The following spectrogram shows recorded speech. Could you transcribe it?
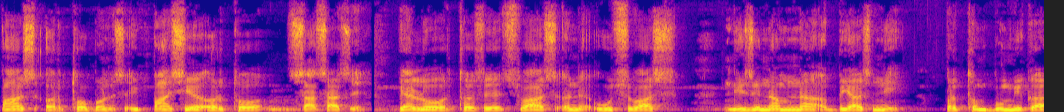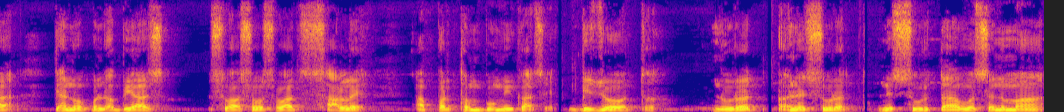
પાંચ અર્થો પણ છે. એ પાંચે અર્થો સાચા છે. પહેલો અર્થ છે, શ્વાસ અને ઉચ્છ્વાસ નિજ નામના અભ્યાસની પ્રથમ ભૂમિકા તેનો પણ અભ્યાસ શ્વાસોશ્વાસ ચાલે આ પ્રથમ ભૂમિકા છે. બીજો અર્થ નુરત અને સુરત. ને સુરતા વસનમાં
